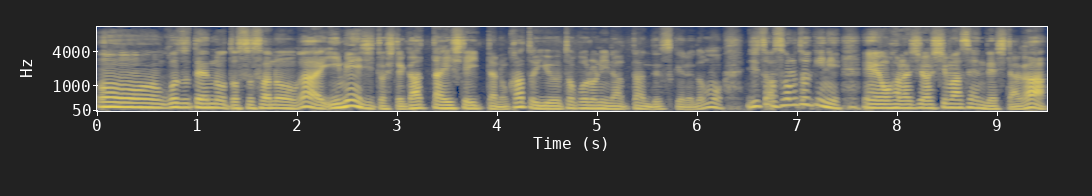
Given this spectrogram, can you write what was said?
五頭天皇とスサノオがイメージとして合体していったのかというところになったんですけれども、実はその時に、えー、お話はしませんでしたが、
